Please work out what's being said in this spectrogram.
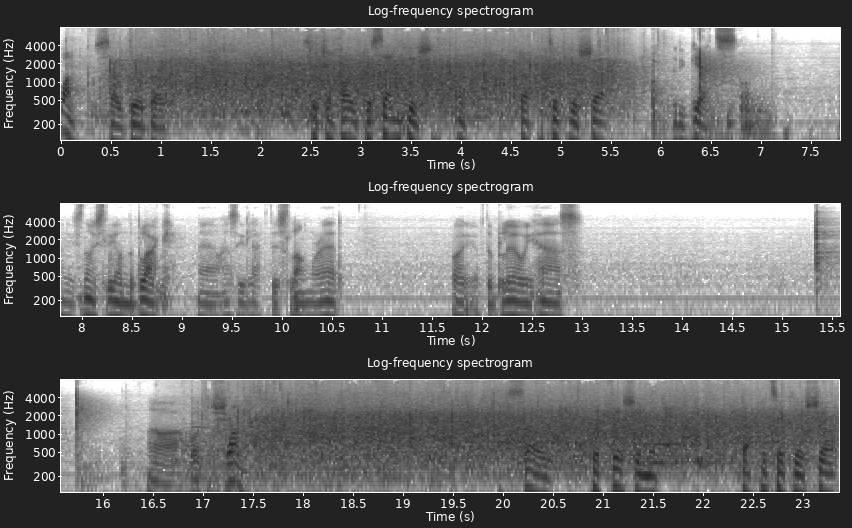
One. So good though. Such a high percentage of that particular shot that he gets. And he's nicely on the black now. Has he left this long red? Right of the blue he has. Oh, what a shot. One. So proficient at that particular shot.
